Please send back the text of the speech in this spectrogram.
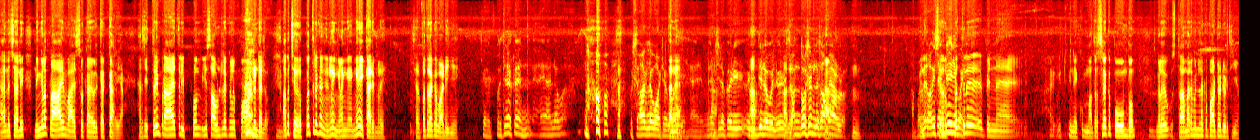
കാരണം വെച്ചാൽ നിങ്ങളെ പ്രായം വയസ്സൊക്കെ അവർക്കൊക്കെ അറിയാം. കാരണം വെച്ചാൽ ഇത്രയും പ്രായത്തിൽ ഇപ്പം ഈ സൗണ്ടിലൊക്കെ നിങ്ങൾ പാടുന്നുണ്ടല്ലോ. അപ്പോൾ ചെറുപ്പത്തിലൊക്കെ നിങ്ങൾ നിങ്ങൾ എങ്ങനെ ഈ കാര്യങ്ങൾ ചെറുപ്പത്തിലൊക്കെ പാടിങ്ങി ചെറുപ്പത്തിലൊക്കെ നല്ല ഉഷാറിലെ പോഷക മനുഷ്യരൊക്കെ ഒരു ഒരു പോലെ ഒരു സന്തോഷമുള്ള സമയമാണല്ലോ. പിന്നെ പിന്നെ മദ്രസിലൊക്കെ പോകുമ്പം നിങ്ങൾ ഉസ്താമാരെ മുന്നിലൊക്കെ പാട്ട് പാടി എടുത്തിയോ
